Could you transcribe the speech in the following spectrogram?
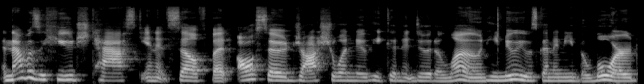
And that was a huge task in itself, but also Joshua knew he couldn't do it alone. He knew he was going to need the Lord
